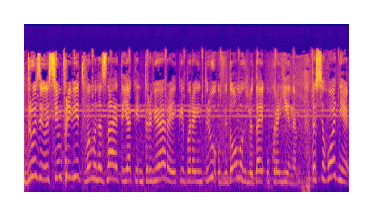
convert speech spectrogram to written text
Друзі, усім привіт! Ви мене знаєте як інтерв'юера, який бере інтерв'ю у відомих людей України. Та сьогодні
